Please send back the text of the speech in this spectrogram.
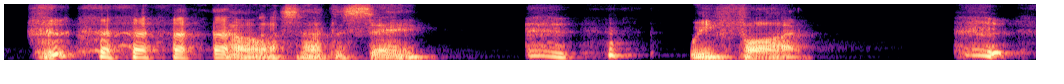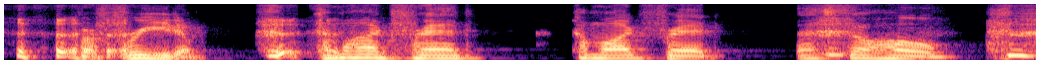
no, it's not the same. We fought for freedom. Come on, Fred. Come on, Fred. Let's go home.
